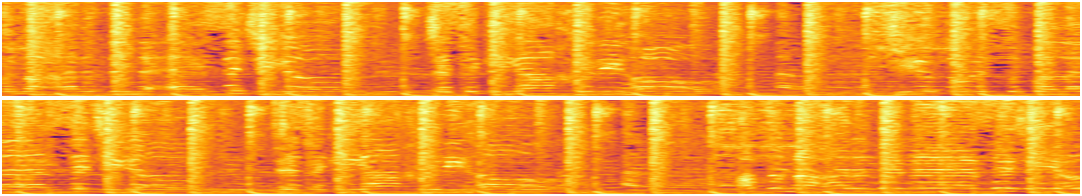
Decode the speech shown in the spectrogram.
अपना हर दिन ऐसे जियो, जैसे कि आखिरी हो। जियो तो इस पल ऐसे जियो, जैसे कि आखिरी हो। अपना हर दिन ऐसे जियो,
